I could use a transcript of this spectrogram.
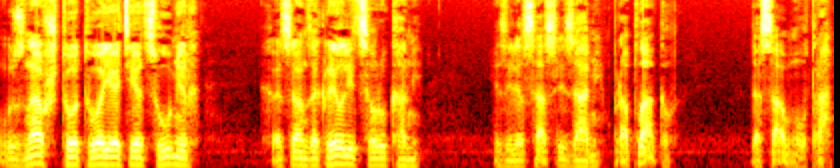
Узнав, что твой отец умер, Хасан закрыл лицо руками и залился слезами, проплакал до самого утра.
